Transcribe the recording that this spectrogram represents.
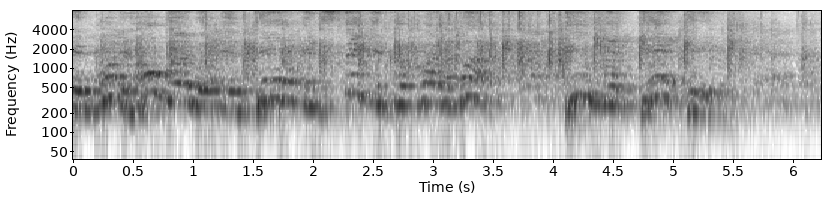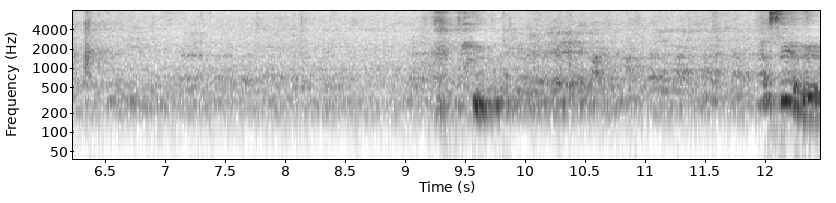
And one and homeboy was dead and stinking for quite a while. He was like dead, dead. I said that.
